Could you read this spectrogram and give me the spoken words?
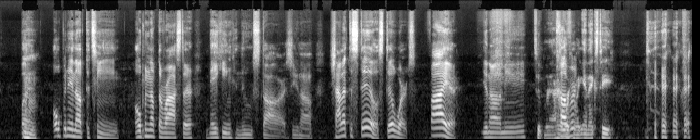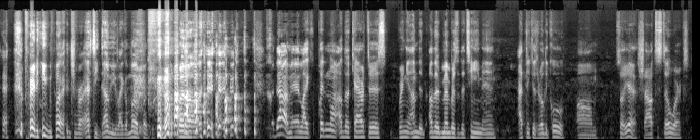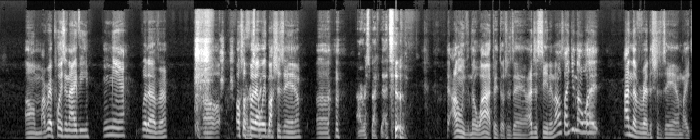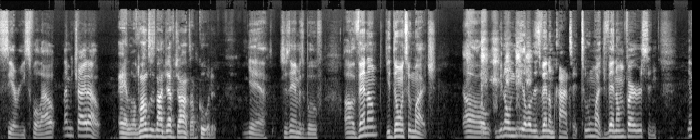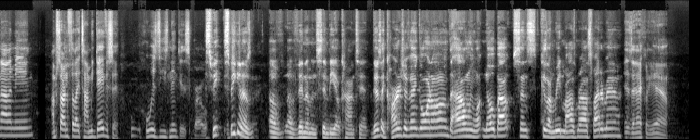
but Mhm. opening up the team, opening up the roster, making new stars. You know, shout out to Still, Still works, fire. You know what I mean? Superman. I heard Covered. working like NXT. Pretty much, bro. SCW like a motherfucker. but uh, but nah, man, like putting on other characters, bringing under other members of the team in, I think is really cool. Um, so yeah, shout out to Stillworks. Um, I read Poison Ivy, yeah, whatever. Uh, also feel that way about Shazam. Uh, I respect that too. I don't even know why I picked up Shazam. I just seen it and I was like, you know what? I never read the Shazam like series full out. Let me try it out. Hey, as long as it's not Geoff Johns, I'm cool with it. Yeah, Shazam is boof. Uh, Venom, you're doing too much. Uh, we don't need all this Venom content. Too much Venom verse, and you know what I mean. I'm starting to feel like Tommy Davidson. Who, who is these niggas, bro? Speak, speaking of, of of Venom and symbiote content, there's a Carnage event going on that I only know about since because I'm reading Miles Morales Spider Man. exactly, yeah.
